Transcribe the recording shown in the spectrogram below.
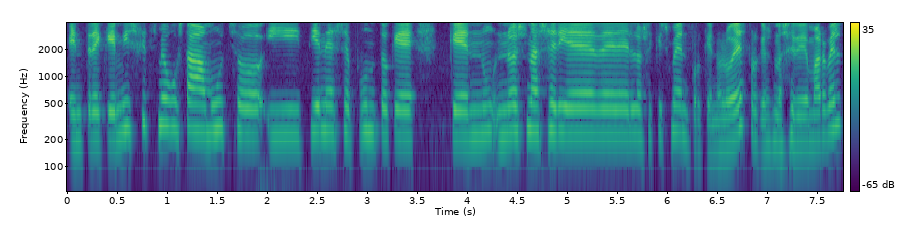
entre que Misfits me gustaba mucho y tiene ese punto que que no, es una serie de los X-Men, porque no lo es, porque es una serie de Marvel,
